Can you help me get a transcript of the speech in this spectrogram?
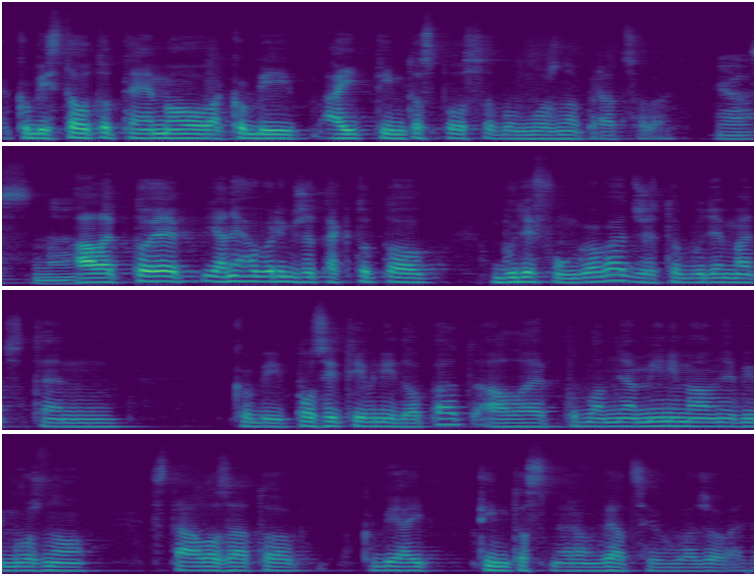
akoby s touto témou akoby aj týmto spôsobom možno pracovať. Jasné. Ale to je, ja nehovorím, že takto to bude fungovať, že to bude mať ten akoby pozitívny dopad, ale podľa mňa minimálne by možno stálo za to akoby aj týmto smerom viacej uvažovať.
